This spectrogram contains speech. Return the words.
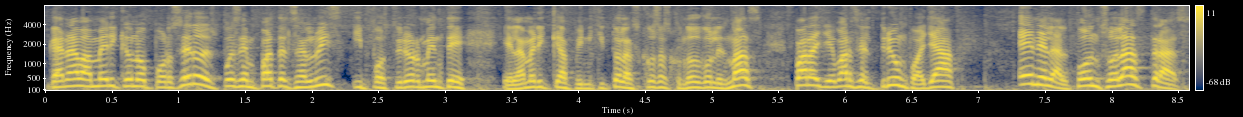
Ganaba América 1 por 0, después empata el San Luis y posteriormente el América finiquitó las cosas con dos goles más para llevarse el triunfo allá en el Alfonso Lastras.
